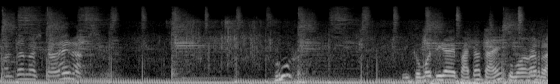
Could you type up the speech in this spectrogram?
Faltan las cadenas. Uf. Y cómo tira de patata, ¿eh? Cómo agarra.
